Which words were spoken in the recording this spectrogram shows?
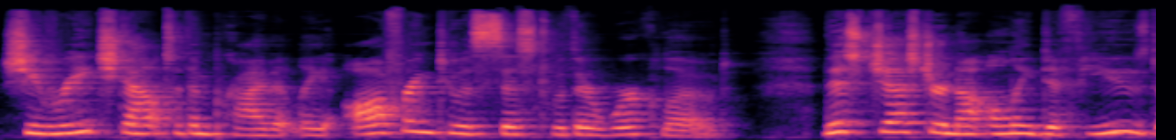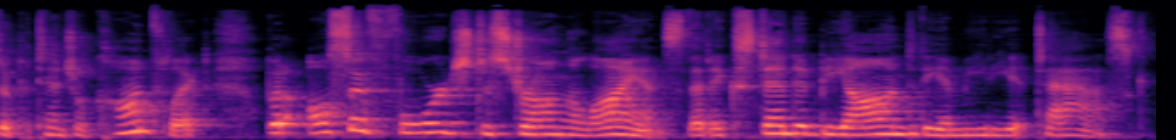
She reached out to them privately, offering to assist with their workload. This gesture not only diffused a potential conflict, but also forged a strong alliance that extended beyond the immediate task.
